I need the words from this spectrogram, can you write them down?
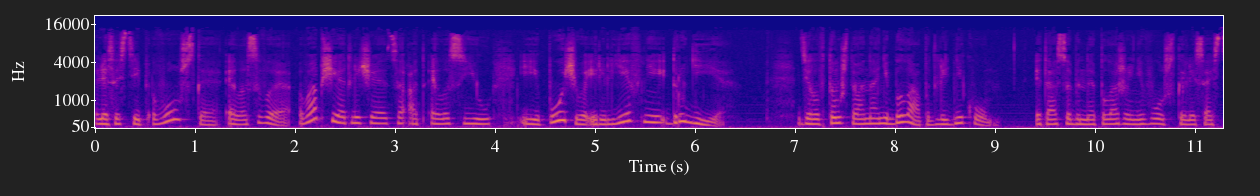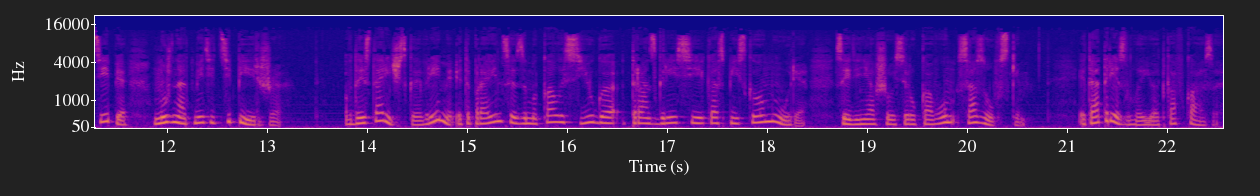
Лесостепь Волжская, ЛСВ, вообще отличается от ЛСЮ, и почва и рельеф в ней другие. Дело в том, что она не была под ледником. Это особенное положение Волжской лесостепи нужно отметить теперь же. В доисторическое время эта провинция замыкалась с юга трансгрессии Каспийского моря, соединявшегося рукавом с Азовским. Это отрезало ее от Кавказа.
